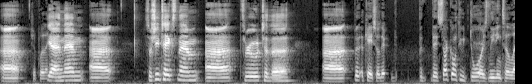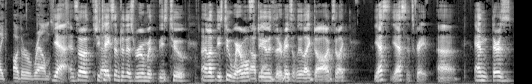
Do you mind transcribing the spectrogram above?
Uh, Should play that yeah, and then uh, so she takes them uh, through to the. Uh, But okay, so they but they start going through doors leading to like other realms. yeah, and so she takes them to this room with these two. I love these two werewolf Okay. dudes that are basically like dogs. They're like, yes, yes, it's great. Uh, and there's And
